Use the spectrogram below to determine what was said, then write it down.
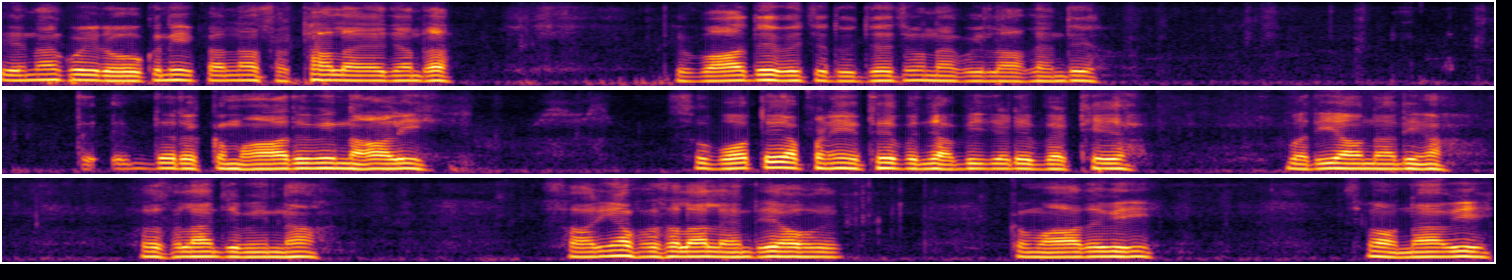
ਤੇ ਇਹਨਾਂ ਕੋਈ ਰੋਕ ਨਹੀਂ, ਪਹਿਲਾਂ ਸੱਠਾ ਲਾਇਆ ਜਾਂਦਾ ਤੇ ਬਾਅਦ ਦੇ ਵਿੱਚ ਦੂਜਾ ਝੋਨਾ ਕੋਈ ਲਾ ਲੈਂਦੇ ਆ। ਤੇ ਇੱਧਰ ਕਮਾਦ ਵੀ ਨਾਲ ਹੀ। ਸੋ ਬਹੁਤੇ ਆਪਣੇ ਇੱਥੇ ਪੰਜਾਬੀ ਜਿਹੜੇ ਬੈਠੇ ਆ, ਵਧੀਆ ਉਹਨਾਂ ਦੀਆਂ ਫਸਲਾਂ, ਜ਼ਮੀਨਾਂ, ਸਾਰੀਆਂ ਫਸਲਾਂ ਲੈਂਦੇ ਆ ਉਹ। ਕਮਾਦ ਵੀ, ਝੋਨਾ ਵੀ।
